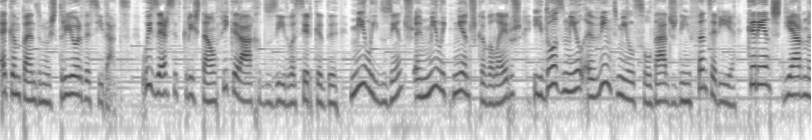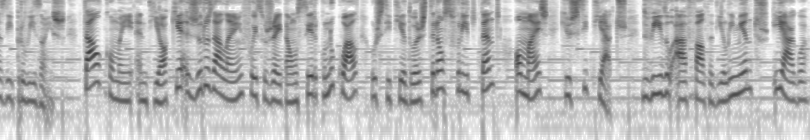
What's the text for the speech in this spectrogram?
acampando no exterior da cidade. O exército cristão ficará reduzido a cerca de 1200 a 1500 1.500 cavaleiros e 12 mil a 20 mil soldados de infantaria, carentes de armas e provisões. Tal como em Antioquia, Jerusalém foi sujeita a um cerco no qual os sitiadores terão sofrido tanto ou mais que os sitiados, devido à falta de alimentos e água.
